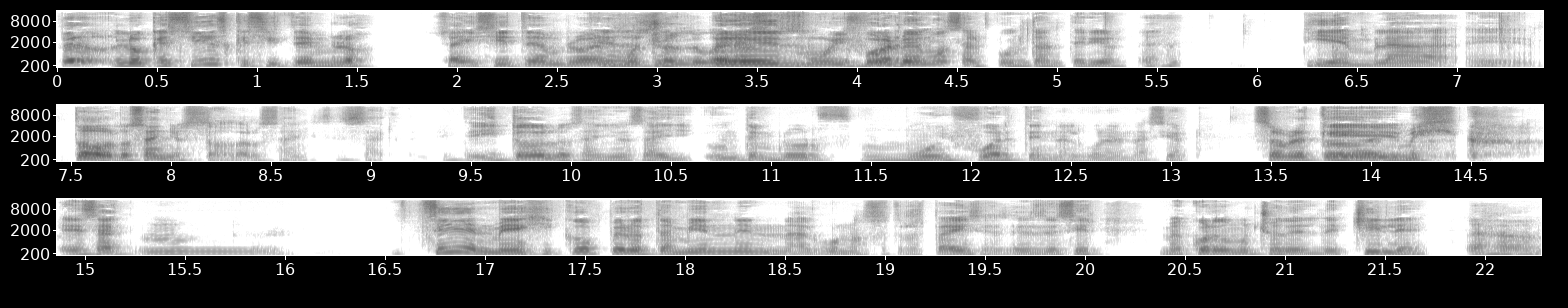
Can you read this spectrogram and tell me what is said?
Pero lo que sí es que sí tembló. O sea, y sí tembló en muchos lugares muy fuerte. Volvemos al punto anterior. Tiembla eh, todos los años. Todos los años, exactamente. Y todos los años hay un temblor muy fuerte en alguna nación. Sobre todo en México. Exacto. Mm, sí, en México, pero también en algunos otros países. Es decir, me acuerdo mucho del de Chile, Ajá.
